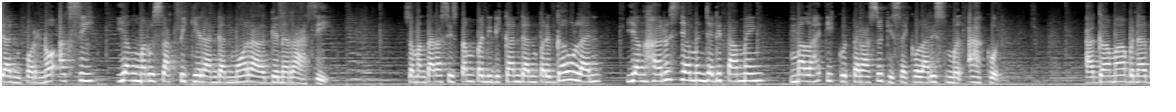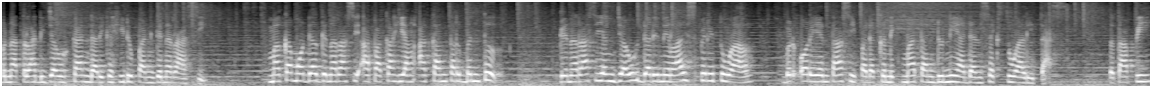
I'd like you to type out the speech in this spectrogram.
dan porno aksi yang merusak pikiran dan moral generasi. Sementara sistem pendidikan dan pergaulan yang harusnya menjadi tameng malah ikut terasuki sekularisme akut. Agama benar-benar telah dijauhkan dari kehidupan generasi. Maka model generasi apakah yang akan terbentuk? Generasi yang jauh dari nilai spiritual, berorientasi pada kenikmatan dunia dan seksualitas, tetapi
